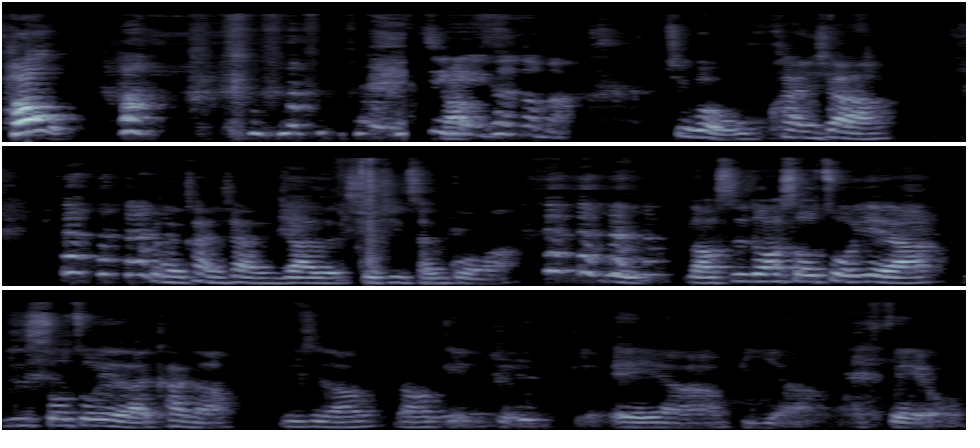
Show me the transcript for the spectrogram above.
头。这个一课干嘛？结果我看一下啊，不能看一下人家的学习成果吗？老师都要收作业啊，就是收作业来看啊，就是然后然后给给给 A 啊 B 啊 fail，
